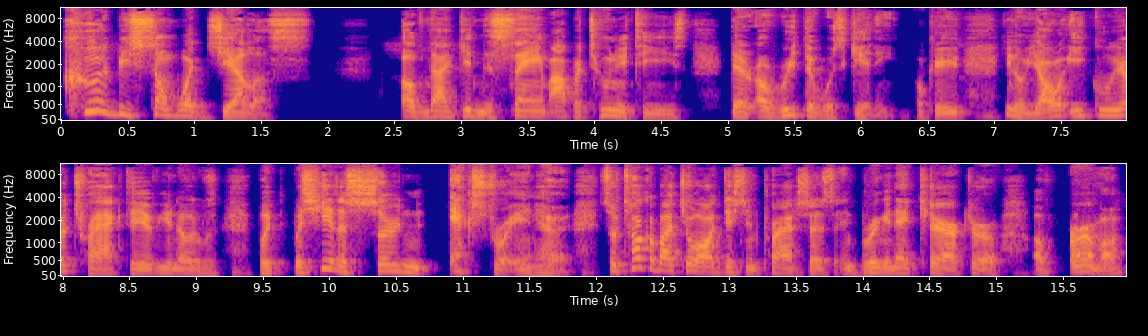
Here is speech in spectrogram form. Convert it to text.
could be somewhat jealous of not getting the same opportunities that Aretha was getting. Okay. You know, y'all equally attractive, you know, but, but she had a certain extra in her. So talk about your audition process and bringing that character of Irma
